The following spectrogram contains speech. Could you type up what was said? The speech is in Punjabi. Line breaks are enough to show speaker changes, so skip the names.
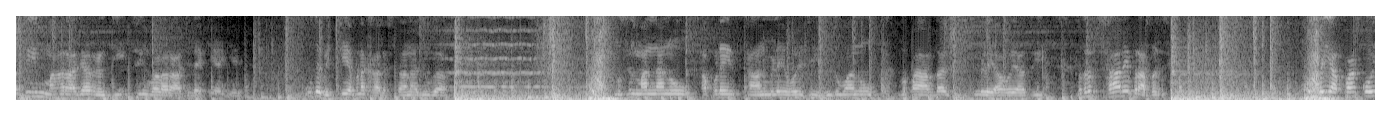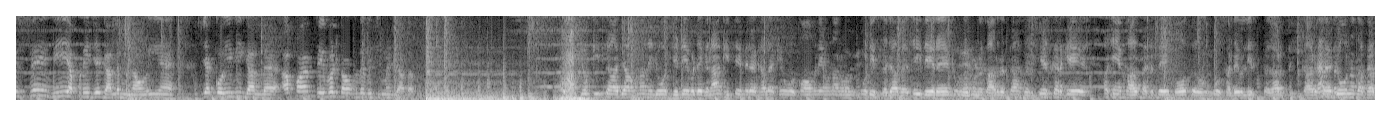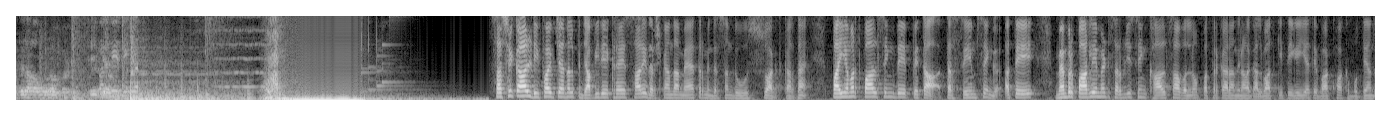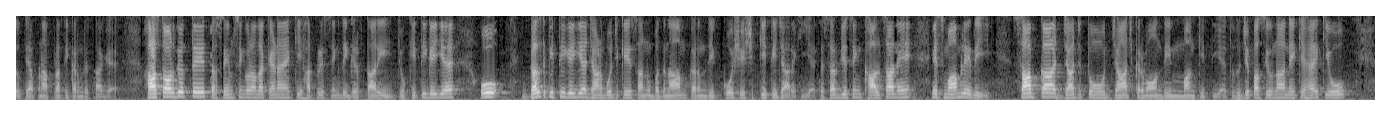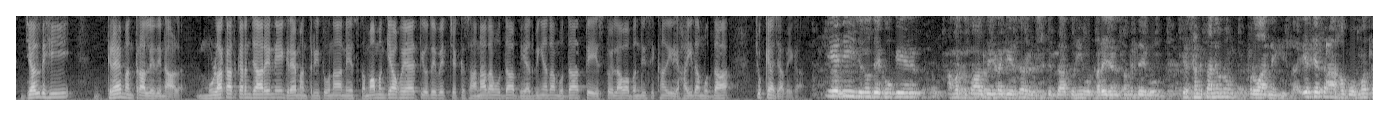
ਅਸੀਂ ਮਹਾਰਾਜਾ ਰਣਜੀਤ ਸਿੰਘ ਵਾਲਾ ਰਾਜ ਲੈ ਕੇ ਆਈਏ। ਉਹਦੇ ਵਿੱਚ ਹੀ ਆਪਣਾ ਖਾਲਿਸਤਾਨ ਆ ਜਾਊਗਾ। ਮੁਸਲਮਾਨਾਂ ਨੂੰ ਆਪਣੇ ਸਥਾਨ ਮਿਲੇ ਹੋਏ ਸੀ, ਹਿੰਦੂਆਂ ਨੂੰ ਵਪਾਰ ਦਾ ਮਿਲਿਆ ਹੋਇਆ ਸੀ। ਮਤਲਬ ਸਾਰੇ ਬਰਾਬਰ ਸੀ। ਬਈ ਆਪਾਂ ਕੋਈ ਸੇ ਵੀ ਆਪਣੀ ਜੇ ਗੱਲ ਮਨਾਉਣੀ ਹੈ ਜਾਂ ਕੋਈ ਵੀ ਗੱਲ ਹੈ, ਆਪਾਂ ਟੇਬਲ ਟਾਕ ਦੇ ਵਿੱਚ ਮੈਂ ਜ਼ਿਆਦਾ ਵਿਸ਼ਵਾਸ
ਜੋ ਕੀਤਾ ਜਾਂ ਉਹਨਾਂ ਨੇ ਜੋ ਜਿੱਡੇ ਵੱਡੇ ਗੁਨਾਹ ਕੀਤੇ, ਮੇਰਾ ਖਿਆਲ ਹੈ ਕਿ ਉਹ ਕੌਮ ਨੇ ਉਹਨਾਂ ਨੂੰ ਉਹਦੀ ਸਜ਼ਾ ਵੈਸੇ ਹੀ ਦੇ ਰਹੇ ਕਿ ਉਹਨਾਂ ਨੂੰ ਨਕਾਰ ਦਿੱਤਾ। ਇਸ ਕਰਕੇ ਅਸੀਂ ਅਕਾਲ ਤਖਤ ਦੇ ਬਹੁਤ ਉਹ ਸਾਡੇ ਵੱਲ ਸਤਿਕਾਰ ਕਰ ਜੋ ਉਹਨਾਂ ਦਾ ਫੈਸਲਾ ਉਹ ਠੀਕ ਹੈ।
ਸਤਿ ਸ਼੍ਰੀ ਅਕਾਲ D5 ਚੈਨਲ ਪੰਜਾਬੀ ਦੇਖ ਰਹੇ ਸਾਰੇ ਦਰਸ਼ਕਾਂ ਦਾ ਮੈਂ ਧਰਮਿੰਦਰ ਸੰਧੂ ਸਵਾਗਤ ਕਰਦਾ ਹਾਂ। ਭਾਈ ਅਮਰਤਪਾਲ ਸਿੰਘ ਦੇ ਪਿਤਾ ਤਰਸੇਮ ਸਿੰਘ ਅਤੇ ਮੈਂਬਰ ਪਾਰਲੀਮੈਂਟ ਸਰਬਜੀਤ ਸਿੰਘ ਖਾਲਸਾ ਵੱਲੋਂ ਪੱਤਰਕਾਰਾਂ ਦੇ ਨਾਲ ਗੱਲਬਾਤ ਕੀਤੀ ਗਈ ਹੈ ਤੇ ਵੱਖ-ਵੱਖ ਮੁੱਦਿਆਂ ਦੇ ਉੱਤੇ ਆਪਣਾ ਪ੍ਰਤੀਕਰਮ ਦਿੱਤਾ ਗਿਆ ਹੈ। ਖਾਸ ਤੌਰ ਦੇ ਉੱਤੇ ਤਰਸੇਮ ਸਿੰਘ ਹੋਰਾਂ ਦਾ ਕਹਿਣਾ ਹੈ ਕਿ ਹਰਪ੍ਰੀਤ ਸਿੰਘ ਦੀ ਗ੍ਰਿਫਤਾਰੀ ਜੋ ਕੀਤੀ ਗਈ ਹੈ, ਉਹ ਗਲਤ ਕੀਤੀ ਗਈ ਹੈ, ਜਾਣਬੁੱਝ ਕੇ ਸਾਨੂੰ ਬਦਨਾਮ ਕਰਨ ਦੀ ਕੋਸ਼ਿਸ਼ ਕੀਤੀ ਜਾ ਰਹੀ ਹੈ। ਤੇ ਸਰਬਜੀਤ ਸਿੰਘ ਖਾਲਸਾ ਨੇ ਇਸ ਮਾਮਲੇ ਦੀ ਸਾਬਕਾ ਜੱਜ ਤੋਂ ਜਾਂਚ ਕਰਵਾਉਣ ਦੀ ਮੰਗ ਕੀਤੀ ਹੈ। ਤੇ ਦੂਜੇ ਪਾਸੇ ਉਹਨਾਂ ਨੇ ਕਿਹਾ ਹੈ ਕਿ ਉਹ ਜਲਦ ਹੀ ਗ੍ਰਹਿ ਮੰਤਰਾਲੇ ਦੇ ਨਾਲ ਮੁਲਾਕਾਤ ਕਰਨ ਜਾ ਰਹੇ ਨੇ। ਗ੍ਰਹਿ ਮੰਤਰੀ ਤੋਂ ਉਹਨਾਂ ਨੇ ਸਮਾਂ ਮੰਗਿਆ ਹੋਇਆ ਹੈ ਤੇ ਉਹਦੇ ਵਿੱਚ ਕਿਸਾਨਾਂ ਦਾ ਮੁੱਦਾ, ਬੇਅਦਬੀਆਂ ਦਾ ਮੁੱਦਾ ਤੇ ਇਸ ਤੋਂ ਇਲਾਵਾ ਬੰਦੀ ਸਿੱਖਾਂ ਦੀ ਰਿਹਾਈ ਦਾ ਮੁੱਦਾ ਚੁੱਕਿਆ ਜਾਵੇਗਾ।
ਇਹ ਜੀ ਜਦੋਂ ਦੇਖੋ ਕਿ ਅਮਰਤਪਾਲ ਦੇ ਜਿਹੜਾ ਕੇਸ ਰਜਿਸਟਰ ਕੀਤਾ, ਤੁਸੀਂ ਉਹ ਸਾਰੇ ਜਣੇ ਸਮਝਦੇ ਹੋ ਕਿ ਸੰਗਤਾਂ ਨੇ ਉਹਨੂੰ ਪ੍ਰਵਾਨ ਨਹੀਂ ਕੀਤਾ। ਇਸੇ ਤਰ੍ਹਾਂ ਹਕੂਮਤ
